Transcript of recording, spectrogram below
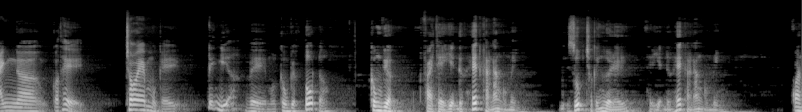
anh uh, có thể cho em một cái định nghĩa về một công việc tốt được không? Công việc phải thể hiện được hết khả năng của mình giúp cho cái người đấy thể hiện được hết khả năng của mình. Quan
